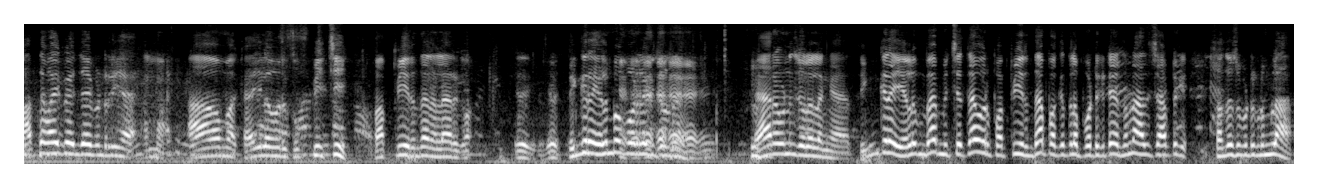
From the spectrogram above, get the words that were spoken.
மத்த வாய்ப்பு என்ஜாய் பண்றீங்க. ஆமா. கையில ஒரு குப்பிச்சி பப்பி இருந்தா நல்லா இருக்கும். திங்கிற எலும்ப போடுறேன்னு சொல்றேன். வேற ஒண்ணும் சொல்லலைங்க. திங்கிற எலும்ப மிச்சத்தை ஒரு பப்பி இருந்தா பக்கத்துல போட்டுக்கிட்டே இருந்தோம்னா அது சாப்பிட்டு சந்தோஷப்பட்டுக்கணும்ல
